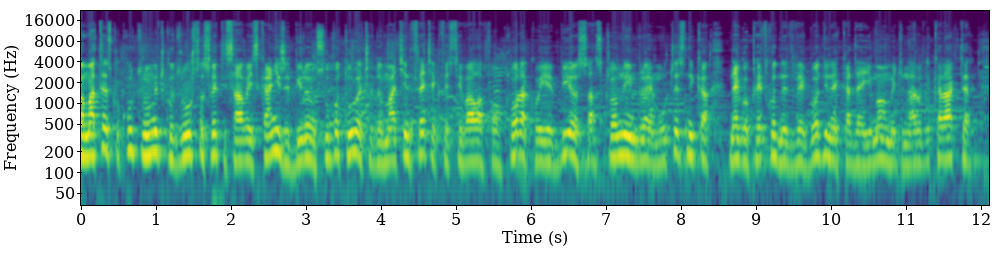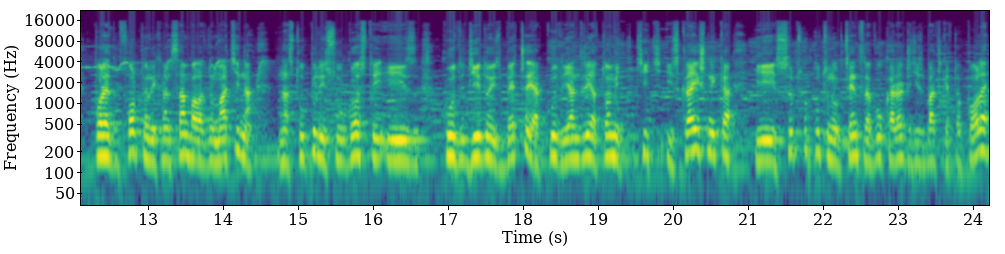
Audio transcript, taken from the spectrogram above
amatersko kulturno-umičko društvo Sveti Sava iz Kanjiže bilo je u subotu uveče domaćin trećeg festivala folklora koji je bio sa skromnijim brojem učesnika nego prethodne dve godine kada je imao međunarodni karakter. Pored folklornih ansambala domaćina nastupili su gosti iz Kud Đido iz Bečaja, Kud Jandrija Tomićić iz Krajišnika i Srpskog kulturnog centra Vuk Karadžić iz Bačke Topole,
